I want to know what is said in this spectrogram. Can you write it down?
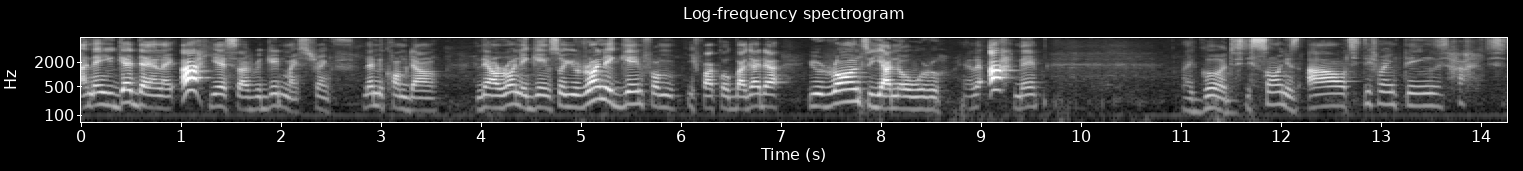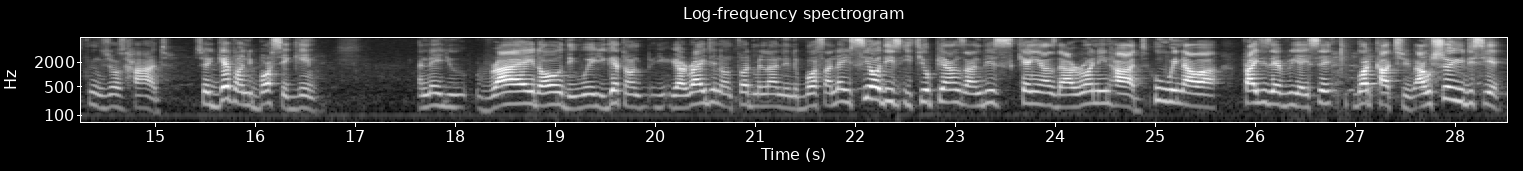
And then you get there and like, ah, yes, I've regained my strength. Let me come down. And then I'll run again. So you run again from Ifako Gbagada, you run to Yanowuru. You're like, ah, man, my God, the sun is out, different things. Ah, this is just hard. So you get on the bus again. And then you ride all the way. You get on, you are riding on Third Mainland in the bus, and then you see all these Ethiopians and these Kenyans that are running hard, who win our prizes every year. You say, God catch you. I will show you this year.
